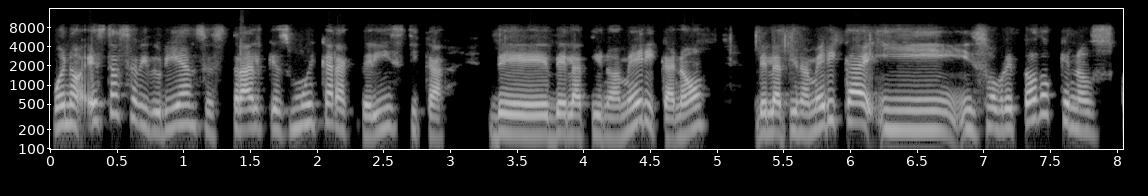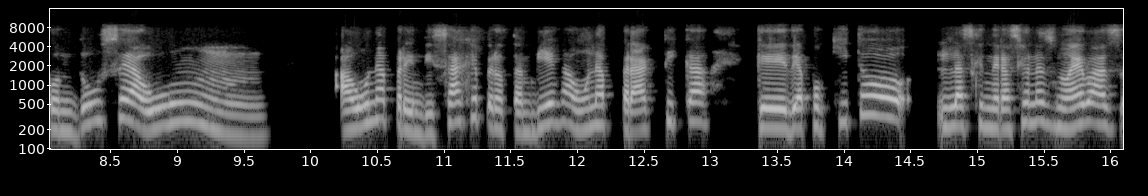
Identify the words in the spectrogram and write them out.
Bueno, esta sabiduría ancestral que es muy característica de, Latinoamérica, ¿no? De Latinoamérica y, sobre todo que nos conduce a un, a un aprendizaje, pero también a una práctica que de a poquito las generaciones nuevas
